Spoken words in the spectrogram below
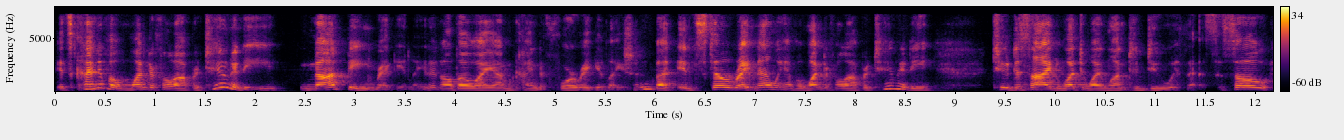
It's kind of a wonderful opportunity not being regulated, although I am kind of for regulation, but it's still right now we have a wonderful opportunity to decide what do I want to do with this. So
